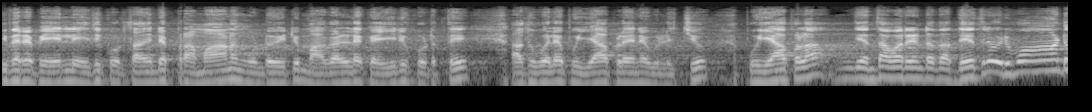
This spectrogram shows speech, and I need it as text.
ഇവരെ പേരിൽ എഴുതി കൊടുത്ത് അതിന്റെ പ്രമാണം കൊണ്ടുപോയിട്ട് മകളുടെ കയ്യിൽ കൊടുത്ത് അതുപോലെ പുയ്യാപ്പിളേനെ വിളിച്ചു. പുയ്യാപ്പിള എന്താ പറയേണ്ടത്? അദ്ദേഹത്തിന് ഒരുപാട്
